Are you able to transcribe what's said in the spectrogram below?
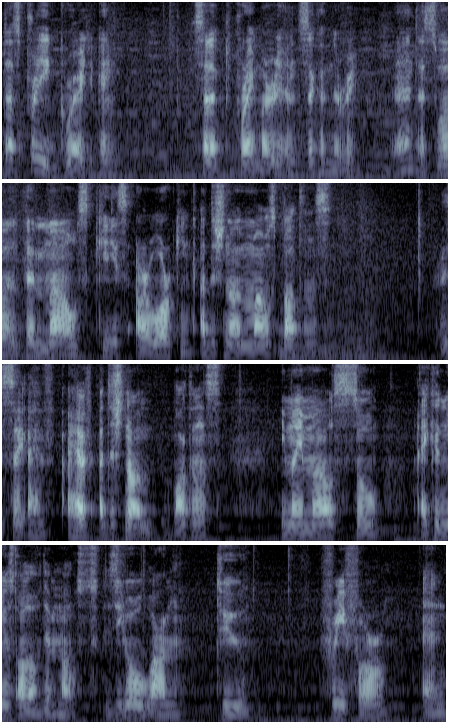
That's pretty great you can select primary and secondary. And as well the mouse keys are working additional mouse buttons Let's say I have I have additional buttons in my mouse so I can use all of them mouse 0, 1, 2, 3, 4 and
